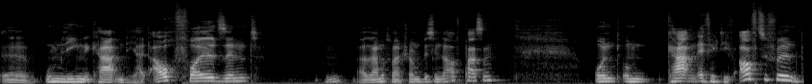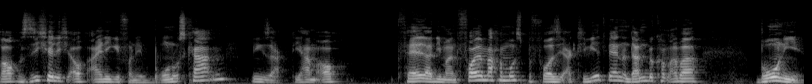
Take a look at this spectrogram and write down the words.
äh, umliegende Karten, die halt auch voll sind. Hm? Also da muss man schon ein bisschen aufpassen. Und um Karten effektiv aufzufüllen, braucht es sicherlich auch einige von den Bonuskarten. Wie gesagt, die haben auch Felder, die man voll machen muss, bevor sie aktiviert werden. Und dann bekommt man aber Boni.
